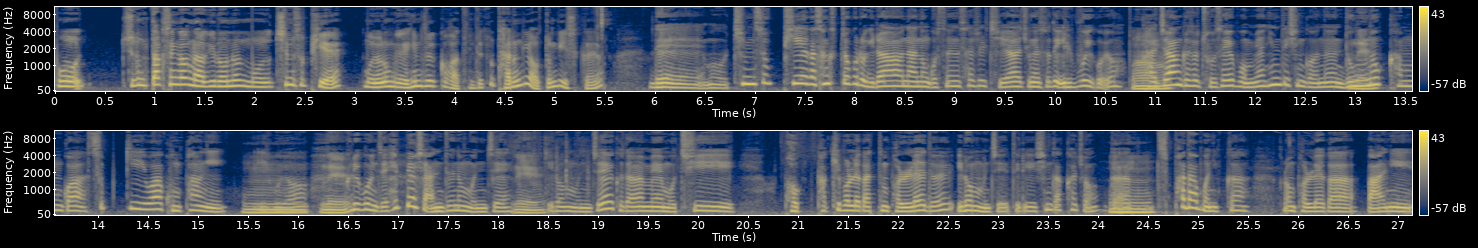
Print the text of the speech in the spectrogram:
뭐 지금 딱 생각나기로는 뭐 침수 피해 뭐 이런 게 힘들 것 같은데 또 다른 게 어떤 게 있을까요? 네, 뭐 침수 피해가 상습적으로 일어나는 곳은 사실 지하 중에서도 일부이고요. 아. 가장 그래서 조사해 보면 힘드신 거는 네. 눅눅함과 네. 습기와 곰팡이이고요. 음, 네. 그리고 이제 햇볕이 안 드는 문제, 네. 이런 문제, 그 다음에 뭐 쥐, 바퀴벌레 같은 벌레들 이런 문제들이 심각하죠. 그러니까 음. 습하다 보니까 그런 벌레가 많이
